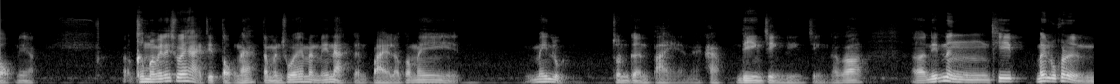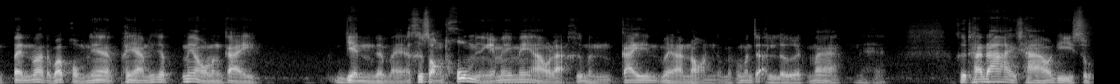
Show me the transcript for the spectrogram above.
ตกเนี่ย คือมันไม่ได้ช่วยหายจิตตกนะ แต่มันช่วยให้มันไม่หนักเกินไป แล้วก็ไม่ไม่หลุดจนเกินไปนะครับ ดีจริงดีจริงแล้วก็นิดหนึ่งที่ไม่รู้คนอื่นเป็นว่าแต่ว่าผมเนี่ยพยายามที่จะไม่ออกกำลังกายเย็นเกินไป คือสองทุ่มอย่างเงี้ยไม่ไม่เอาละ คือมันใกล้เวลานอนกันไปเพราะมันจะ alert มากนะฮะ คือถ้าได้เช้าดีสุด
